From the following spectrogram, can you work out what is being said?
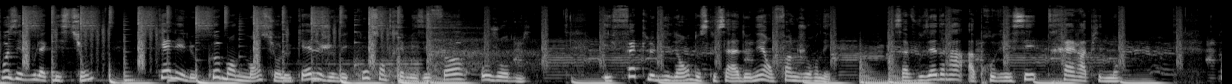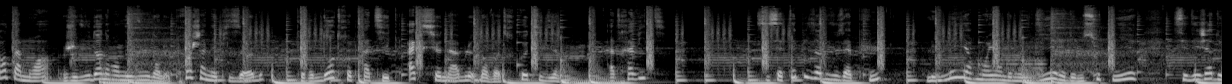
posez-vous la question, quel est le commandement sur lequel je vais concentrer mes efforts aujourd'hui Et faites le bilan de ce que ça a donné en fin de journée. Ça vous aidera à progresser très rapidement. Quant à moi, je vous donne rendez-vous dans le prochain épisode pour d'autres pratiques actionnables dans votre quotidien. À très vite! Si cet épisode vous a plu, le meilleur moyen de me le dire et de me soutenir, c'est déjà de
